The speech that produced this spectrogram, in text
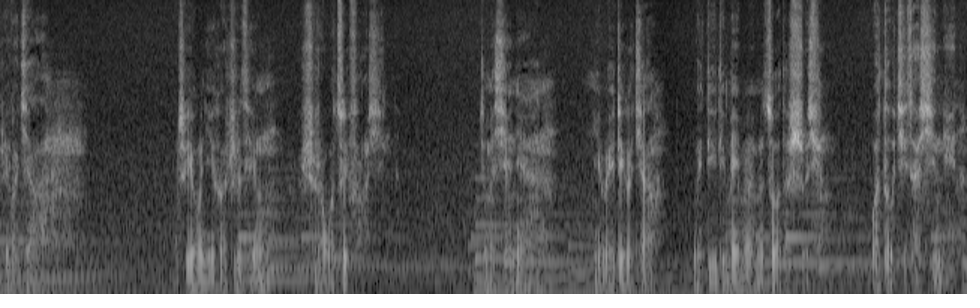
这个家，只有你和志婷是让我最放心的。这么些年，你为这个家、为弟弟妹妹们做的事情，我都记在心里呢。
